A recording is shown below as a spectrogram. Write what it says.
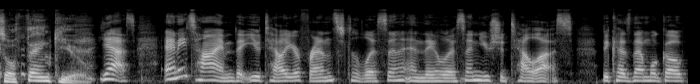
so thank you. Yes. Anytime that you tell your friends to listen and they listen, you should tell us because then we'll go,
